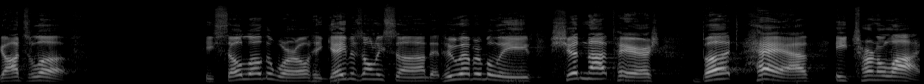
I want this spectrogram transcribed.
God's love. He so loved the world, he gave his only son that whoever believes should not perish, but have eternal life.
